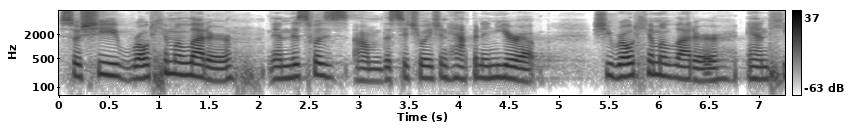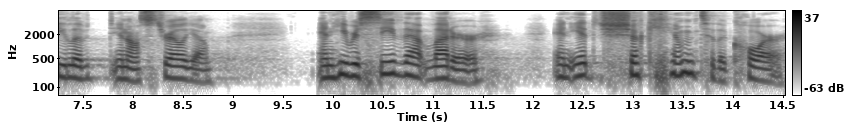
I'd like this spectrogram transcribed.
So she wrote him a letter, and this was um, the situation happened in Europe. She wrote him a letter, and he lived in Australia. And he received that letter, and it shook him to the core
